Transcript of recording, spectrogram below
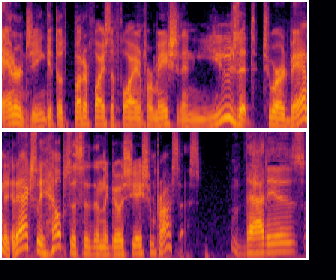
energy and get those butterflies to fly in formation and use it to our advantage, it actually helps us in the negotiation process. That is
